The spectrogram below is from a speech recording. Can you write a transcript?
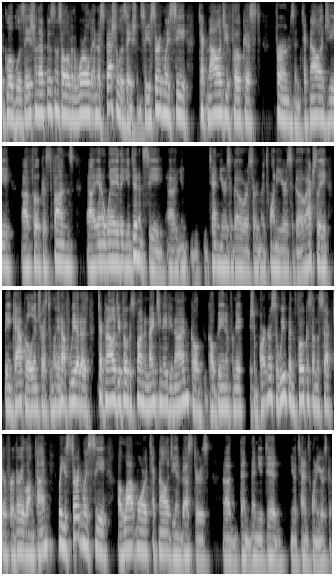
the globalization of that business all over the world and the specialization. So you certainly see technology focused firms and technology uh, focused funds uh, in a way that you didn't see uh, you, 10 years ago or certainly 20 years ago. Actually, Bain Capital, interestingly enough, we had a technology focused fund in 1989 called, called Bain Information Partners. So we've been focused on the sector for a very long time, but you certainly see a lot more technology investors uh, than, than you did you know, 10 and 20 years ago.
